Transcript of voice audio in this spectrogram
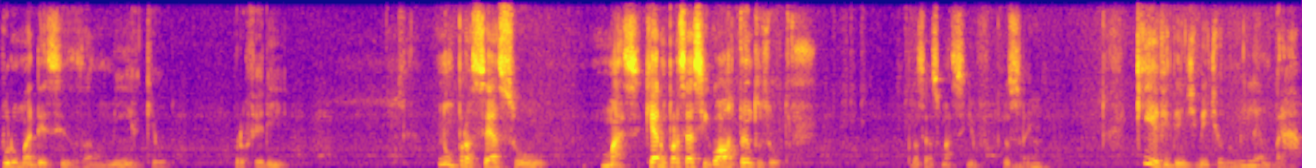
por uma decisão minha que eu proferi num processo que era um processo igual a tantos outros. Processo massivo, eu sei. Que evidentemente eu não me lembrava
